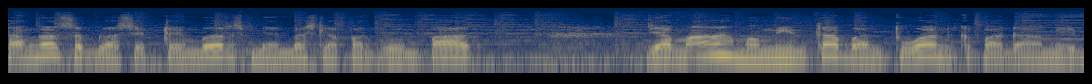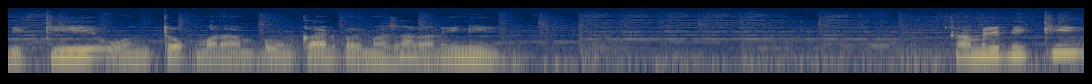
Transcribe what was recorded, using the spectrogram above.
tanggal 11 September 1984, jamaah meminta bantuan kepada Amir Biki untuk merampungkan permasalahan ini. Amir Biki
